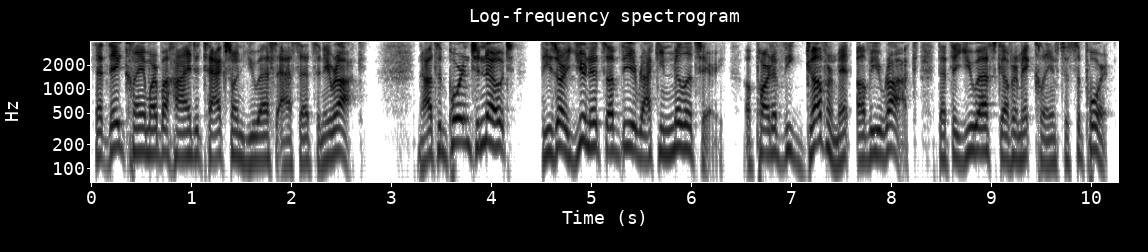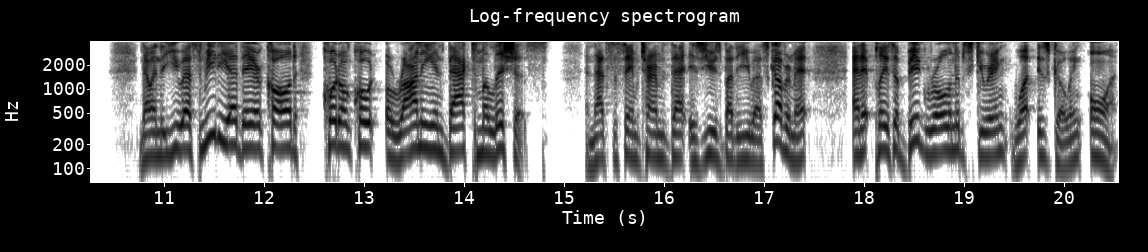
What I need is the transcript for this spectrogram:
that they claim are behind attacks on U.S. assets in Iraq. Now, it's important to note these are units of the Iraqi military, a part of the government of Iraq that the U.S. government claims to support. Now, in the U.S. media, they are called quote unquote Iranian backed militias. And that's the same term that is used by the US government, and it plays a big role in obscuring what is going on.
